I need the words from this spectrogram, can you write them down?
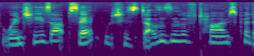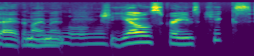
But when she's upset, which is dozens of times per day at the moment, she yells, screams, kicks,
